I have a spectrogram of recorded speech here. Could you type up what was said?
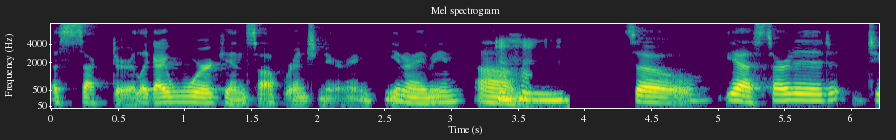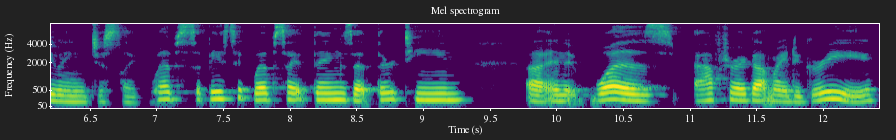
a sector. Like I work in software engineering, you know what I mean? Um, Mhm. so, yeah, started doing just like webs basic website things at 13, uh, and it was after I got my degree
